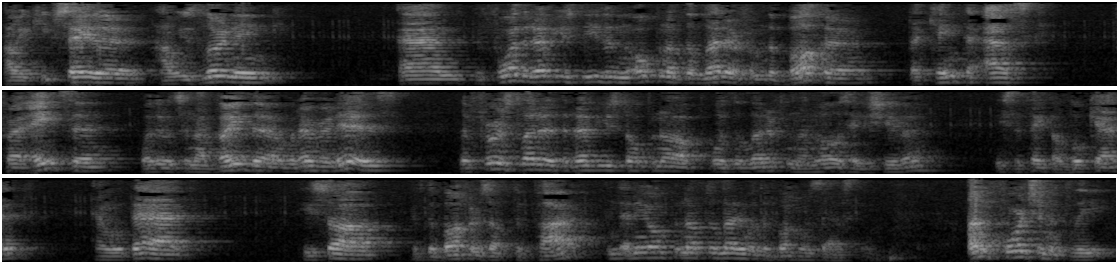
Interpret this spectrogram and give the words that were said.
how he keeps Seder, how he's learning, and before the Rebbe used to even open up the letter from the Bocher that came to ask for Eitzah, whether it's an Aveda or whatever it is, the first letter that the Rebbe used to open up was the letter from the Hanolas Yeshiva. He used to take a look at it, and with that, he saw if the Bocher is up to par, and then he opened up the letter what the Bocher was asking. Unfortunately,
